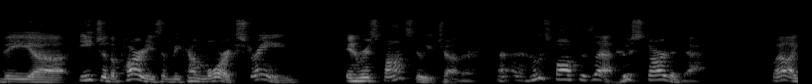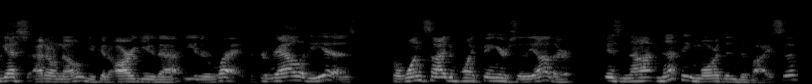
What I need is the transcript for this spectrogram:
the uh, each of the parties have become more extreme in response to each other. Uh, whose fault is that? Who started that? Well, I guess I don't know. You could argue that either way, but the reality is, for one side to point fingers to the other is not nothing more than divisive,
